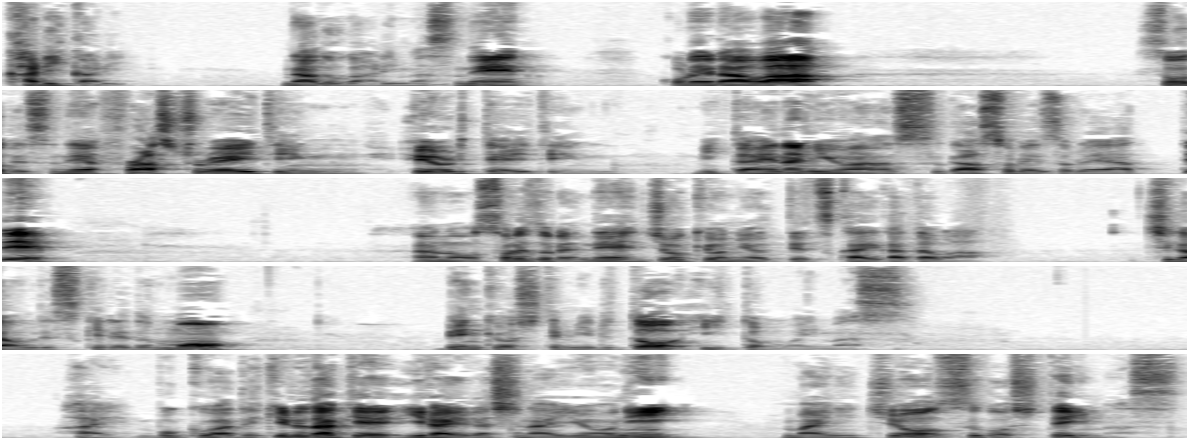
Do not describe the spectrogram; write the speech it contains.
カリカリなどがありますね。これらは、そうですね、frustrating, irritating みたいなニュアンスがそれぞれあって、あの、それぞれね、状況によって使い方は違うんですけれども、勉強してみるといいと思います。はい。僕はできるだけイライラしないように毎日を過ごしています。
